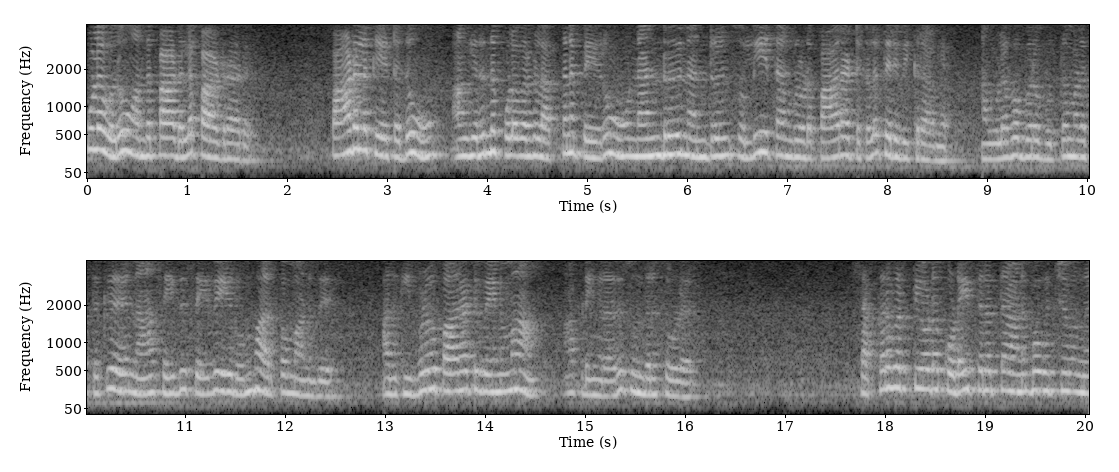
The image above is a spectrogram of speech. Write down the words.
புலவரும் அந்த பாடலை பாடுறாரு. பாடலை கேட்டதும் அங்கிருந்த புலவர்கள் அத்தனை பேரும் நன்று நன்றுன்னு சொல்லி தங்களோட பாராட்டுக்களை தெரிவிக்கிறாங்க. உலகபுர புத்த மடத்துக்கு நான் செய்த சேவை ரொம்ப அற்பமானது. அதுக்கு இவ்வளோ பாராட்டு வேணுமா? அப்படிங்கிறாரு சுந்தர சோழர். சக்கரவர்த்தியோட கொடைத்திறத்தை அனுபவிச்சவங்க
